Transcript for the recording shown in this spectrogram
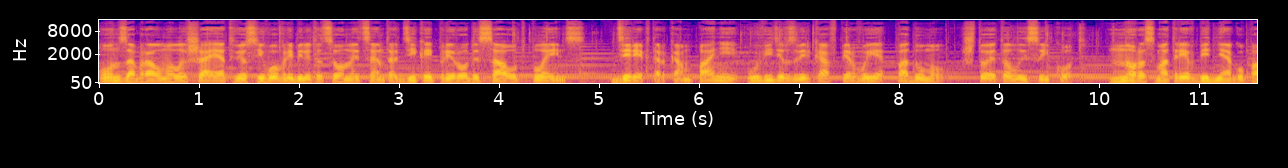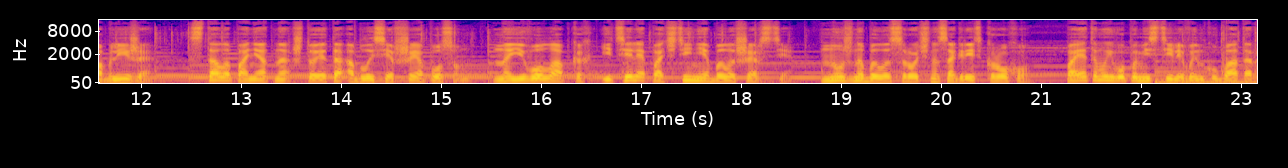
Он забрал малыша и отвез его в реабилитационный центр дикой природы South Plains. Директор компании, увидев зверька впервые, подумал, что это лысый кот. Но рассмотрев беднягу поближе, стало понятно, что это облысевший опоссум. На его лапках и теле почти не было шерсти. Нужно было срочно согреть кроху, поэтому его поместили в инкубатор,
